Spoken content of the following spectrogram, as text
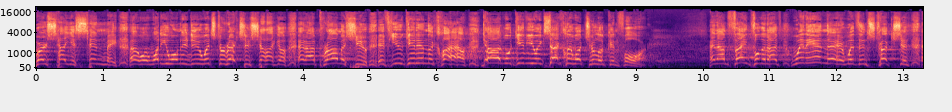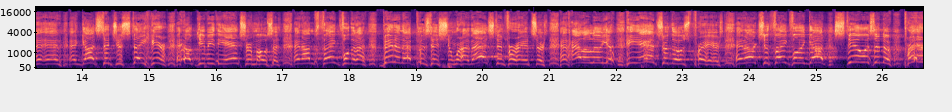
Where shall you send me? Uh, well, what do you want me to do? Which direction shall I go? And I promise you, if you get in the cloud, God will give you exactly what you're looking for. And I'm thankful that I've went in there with instruction. And, and God said, just stay here and I'll give you the answer, Moses. And I'm thankful that I've been in that position where I've asked him for answers. And hallelujah, he answered those prayers. And aren't you thankful that God still is in the prayer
